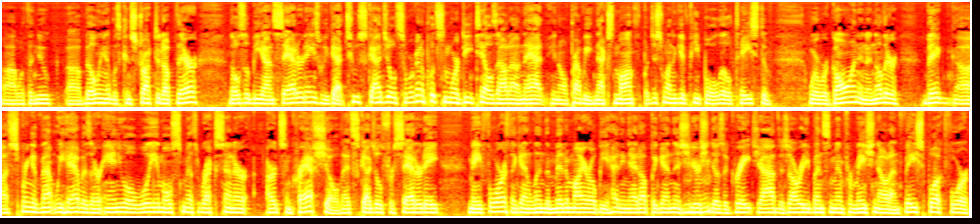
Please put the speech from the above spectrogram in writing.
uh, with the new uh, building that was constructed up there. Those will be on Saturdays. We've got two scheduled, so we're going to put some more details out on that, you know, probably next month. But just want to give people a little taste of where we're going. And another big uh, spring event we have is our annual William O. Smith Rec Center Arts and Crafts Show. That's scheduled for Saturday, May 4th. Again, Linda Mittemeyer will be heading that up again this mm-hmm. year. She does a great job. There's already been some information out on Facebook for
